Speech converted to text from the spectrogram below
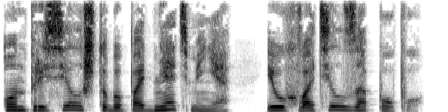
Он присел, чтобы поднять меня, и ухватил за попу.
